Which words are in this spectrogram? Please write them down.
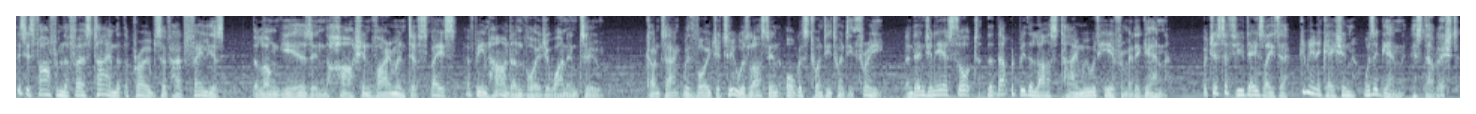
This is far from the first time that the probes have had failures. The long years in the harsh environment of space have been hard on Voyager 1 and 2. Contact with Voyager 2 was lost in August 2023, and engineers thought that that would be the last time we would hear from it again. But just a few days later, communication was again established.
